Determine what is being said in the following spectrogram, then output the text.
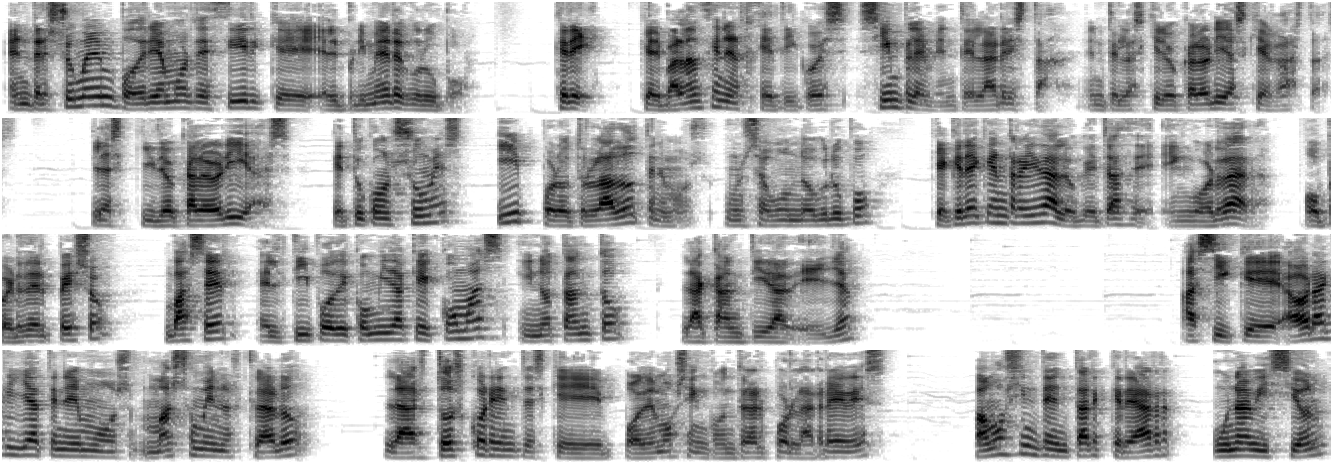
En resumen, podríamos decir que el primer grupo cree que el balance energético es simplemente la resta entre las kilocalorías que gastas y las kilocalorías que tú consumes y por otro lado tenemos un segundo grupo que cree que en realidad lo que te hace engordar o perder peso va a ser el tipo de comida que comas y no tanto la cantidad de ella. Así que ahora que ya tenemos más o menos claro las dos corrientes que podemos encontrar por las redes, vamos a intentar crear una visión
